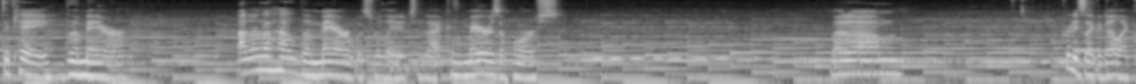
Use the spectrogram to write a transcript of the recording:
Decay, the mare. I don't know how the mare was related to that, because mare is a horse. But, um... Pretty psychedelic,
